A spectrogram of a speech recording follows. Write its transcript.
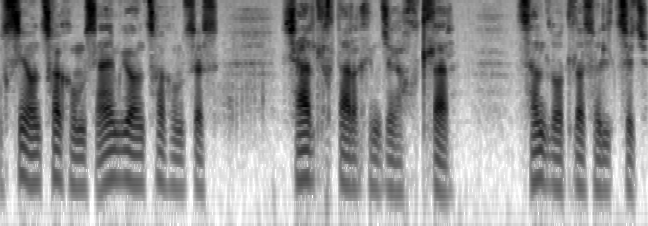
улсын онцгой хүмүүс аймгийн онцгой хүмүүсээс шаардлагатай арга хэмжээг авах талаар санал бодлоо солилцож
